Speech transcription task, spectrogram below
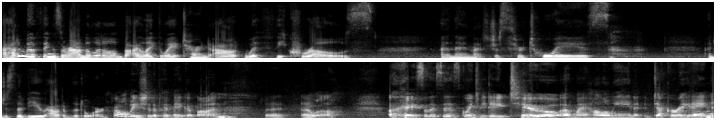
I had to move things around a little, but I like the way it turned out with the crows. And then that's just her toys and just the view out of the door. Probably should have put makeup on, but oh well. Okay, so this is going to be day two of my Halloween decorating.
